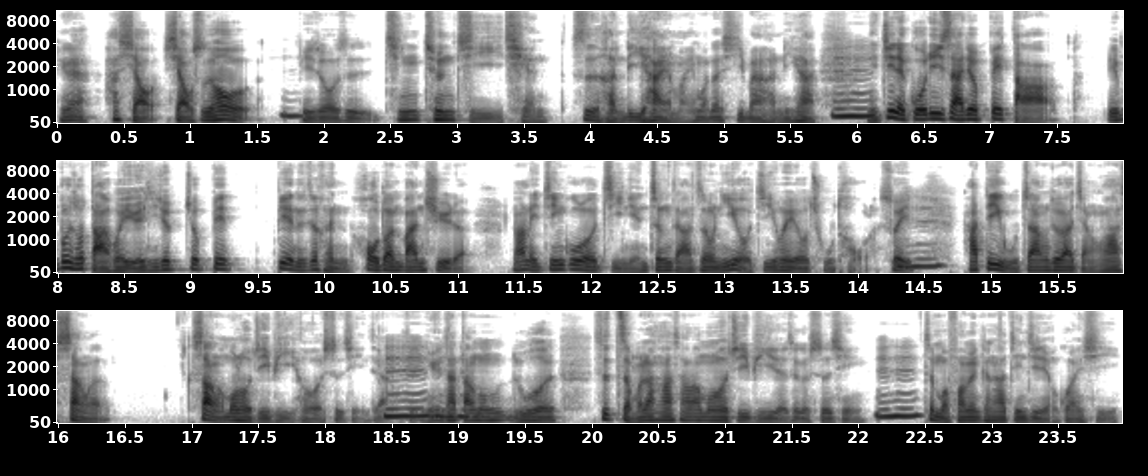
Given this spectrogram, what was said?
你看他小小时候，比如说是青春期以前是很厉害嘛，因为在西班牙很厉害。嗯，你进了国际赛就被打，也不是说打回原形，就就变变得就很后段班去了。然后你经过了几年挣扎之后，你有机会又出头了。所以他第五章就在讲他上了上了 MotoGP 以后的事情，这样子，因为他当中如何是怎么让他上到 MotoGP 的这个事情，嗯哼，这么方面跟他经纪人有关系，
